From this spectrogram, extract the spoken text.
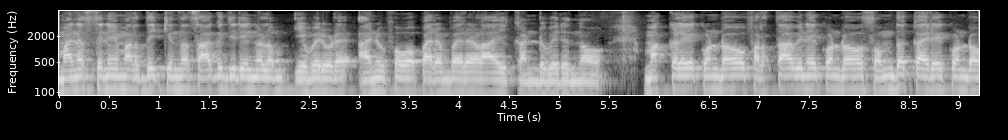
മനസ്സിനെ മർദ്ദിക്കുന്ന സാഹചര്യങ്ങളും ഇവരുടെ അനുഭവ പരമ്പരകളായി കണ്ടുവരുന്നു. മക്കളെ കൊണ്ടോ ഭർത്താവിനെ കൊണ്ടോ സ്വന്തക്കാരെ കൊണ്ടോ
